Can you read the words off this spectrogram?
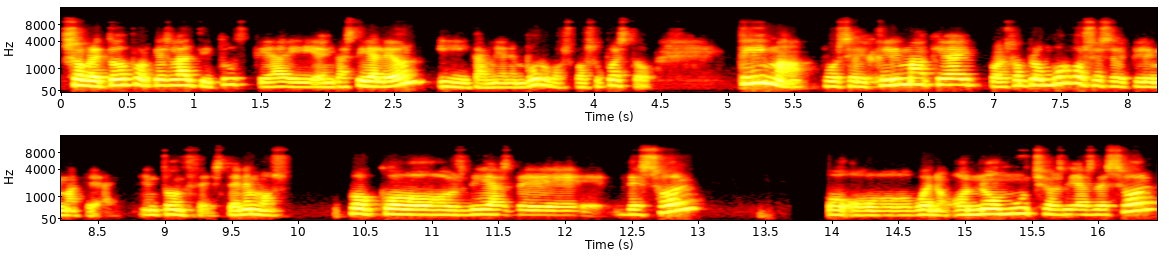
sobre todo porque es la altitud que hay en Castilla y León y también en Burgos, por supuesto. Clima, pues el clima que hay, por ejemplo, en Burgos es el clima que hay. Entonces, tenemos pocos días de sol, o, bueno, o no muchos días de sol.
